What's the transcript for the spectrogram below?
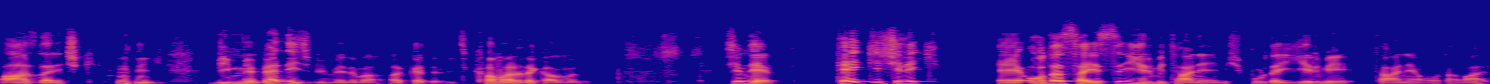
bazıları hiç binme ben de hiç binmedim ha hakikaten hiç kamerada kalmadım. Şimdi tek kişilik e, oda sayısı 20 taneymiş. Burada 20 tane oda var.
